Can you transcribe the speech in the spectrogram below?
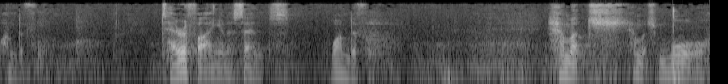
Wonderful. Terrifying in a sense. Wonderful how much, how much more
